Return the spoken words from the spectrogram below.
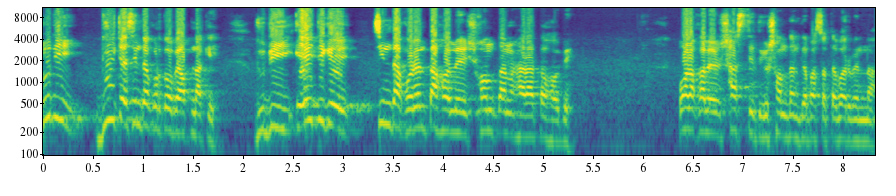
যদি দুইটা চিন্তা করতে হবে আপনাকে। যদি এই দিকে চিন্তা করেন, তাহলে সন্তান হারাতে হবে। পরাকালের শাস্তি থেকে সন্তানকে বাঁচাতে পারবেন না।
